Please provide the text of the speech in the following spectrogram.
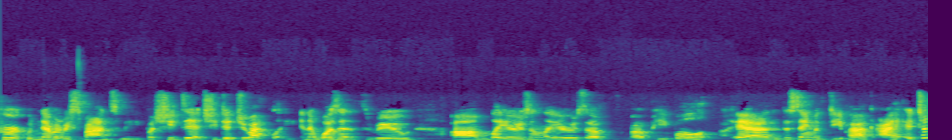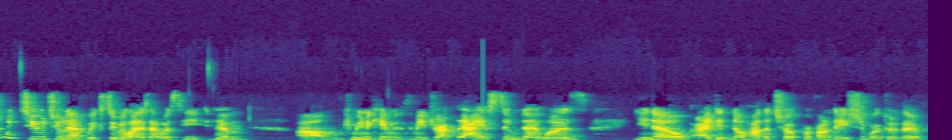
Couric would never respond to me, but she did. She did directly, and it wasn't through um, layers and layers of, of people. And the same with Deepak. I, it took me two two and a half weeks to realize that was he him um, communicating with me directly. I assumed it was, you know, I didn't know how the Chopra Foundation worked or the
